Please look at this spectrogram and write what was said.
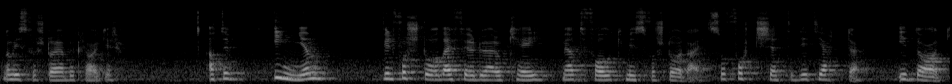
Nå misforstår jeg, beklager. At det, ingen vil forstå deg før du er ok med at folk misforstår deg. Så fortsett i ditt hjerte i dag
